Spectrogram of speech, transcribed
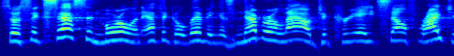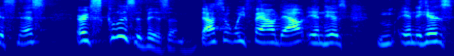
So, success in moral and ethical living is never allowed to create self righteousness or exclusivism. That's what we found out in his, in his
